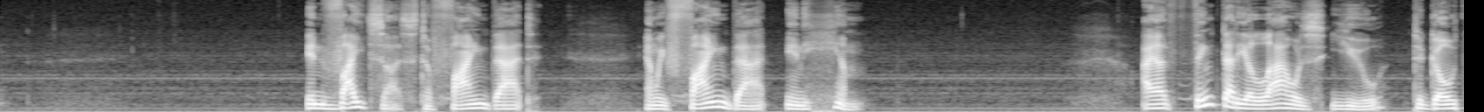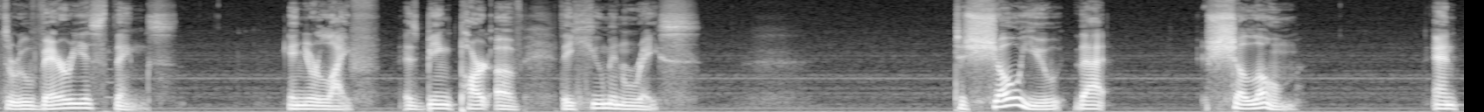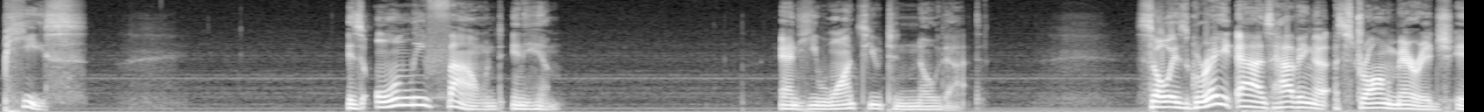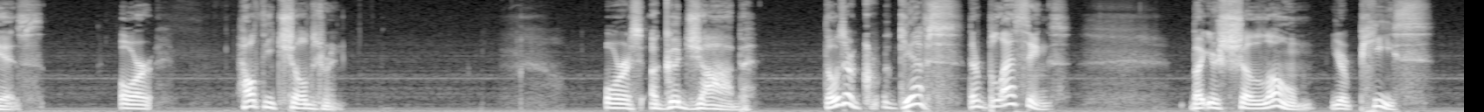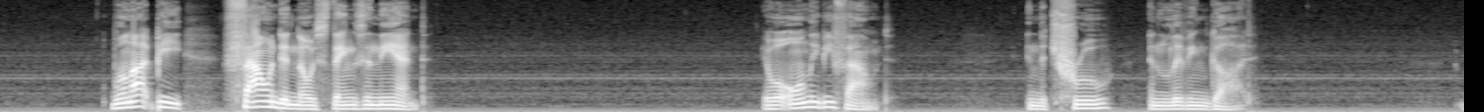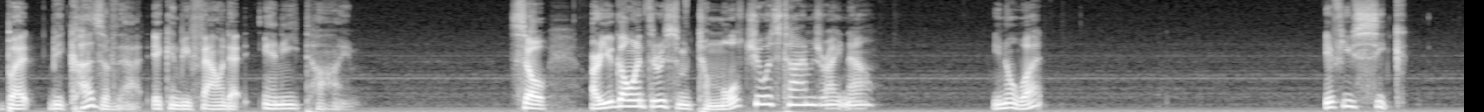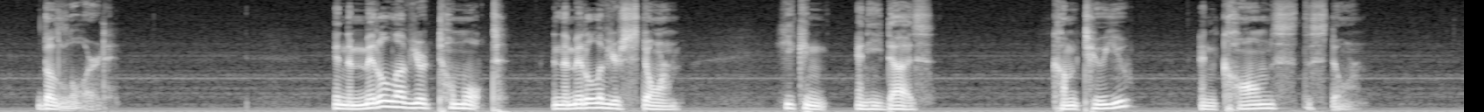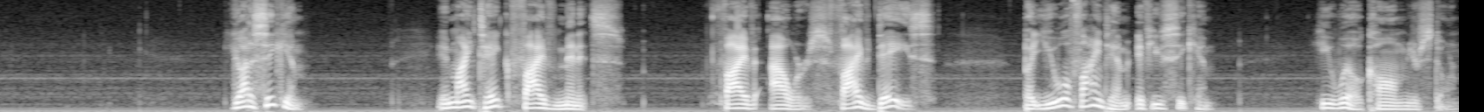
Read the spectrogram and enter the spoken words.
invites us to find that, and we find that in Him. I think that He allows you to go through various things in your life as being part of the human race to show you that shalom and peace is only found in Him. And He wants you to know that. So, as great as having a, a strong marriage is, or healthy children, or a good job, those are gifts, they're blessings. But your shalom, your peace, will not be found in those things in the end. It will only be found in the true and living God. But because of that, it can be found at any time. So, are you going through some tumultuous times right now? You know what? If you seek the Lord in the middle of your tumult, in the middle of your storm, He can, and He does, come to you and calms the storm. You got to seek Him. It might take five minutes, five hours, five days, but you will find Him if you seek Him. He will calm your storm.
